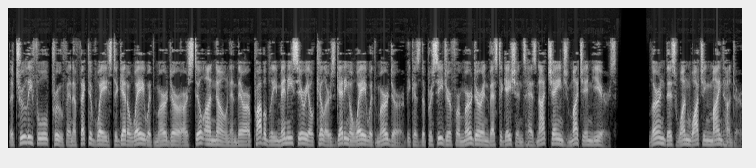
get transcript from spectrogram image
The truly foolproof and effective ways to get away with murder are still unknown and there are probably many serial killers getting away with murder because the procedure for murder investigations has not changed much in years. Learned this one watching Mindhunter.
